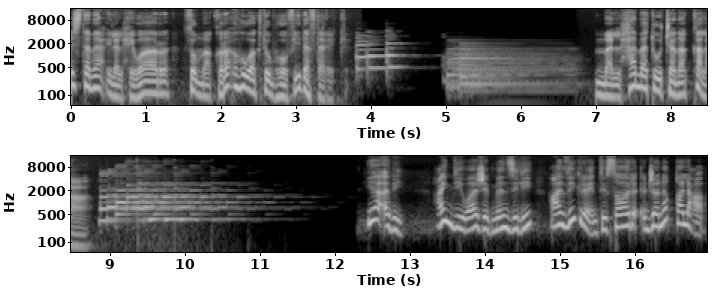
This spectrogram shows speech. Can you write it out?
استمع إلى الحوار ثم اقرأه واكتبه في دفترك. ملحمة چنقلعة يا أبي عندي واجب منزلي عن ذكر انتصار جنق قلعة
